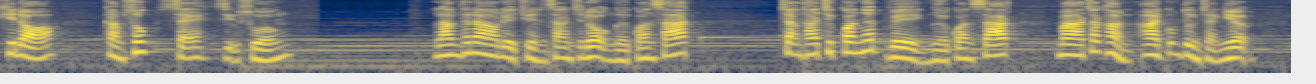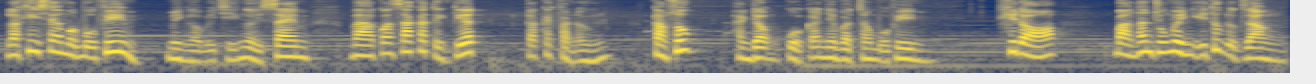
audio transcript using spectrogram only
Khi đó, cảm xúc sẽ dịu xuống. Làm thế nào để chuyển sang chế độ người quan sát? Trạng thái trực quan nhất về người quan sát mà chắc hẳn ai cũng từng trải nghiệm là khi xem một bộ phim, mình ở vị trí người xem và quan sát các tình tiết, các cách phản ứng, cảm xúc, hành động của các nhân vật trong bộ phim. Khi đó, bản thân chúng mình ý thức được rằng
